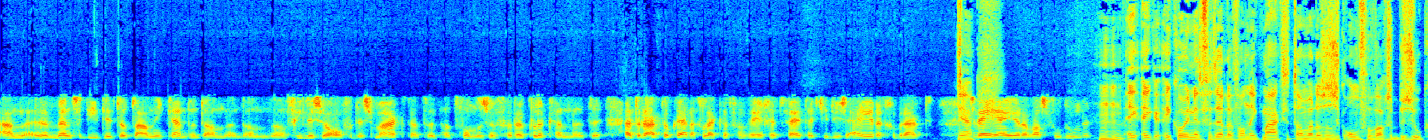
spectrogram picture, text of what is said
aan mensen die dit totaal niet kenden, dan, dan, dan vielen ze over de smaak. Dat, dat vonden ze verrukkelijk. En het, het ruikt ook erg lekker vanwege het feit dat je dus eieren gebruikt. Twee eieren was voldoende. Mm -hmm. ik, ik, ik hoor je net vertellen van ik maakte het dan wel eens als ik onverwachts bezoek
